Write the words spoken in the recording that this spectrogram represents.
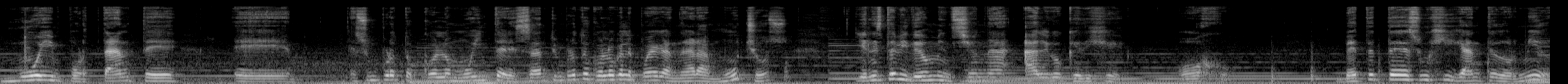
muy importante. Eh, es un protocolo muy interesante, un protocolo que le puede ganar a muchos. Y en este video menciona algo que dije, ojo, BTT es un gigante dormido.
